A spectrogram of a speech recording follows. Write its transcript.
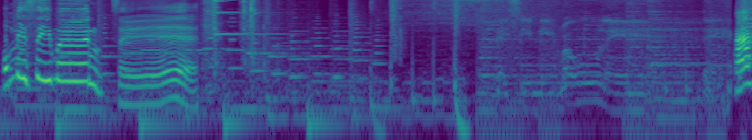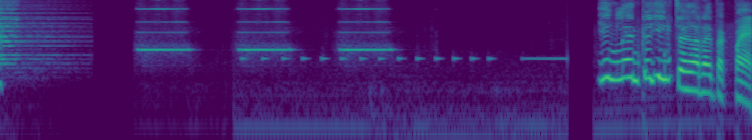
ผมมีสี่หมื่นซื้อ ฮะ ยิ่งเล่นก็ยิ่งเจออะไรแปลก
